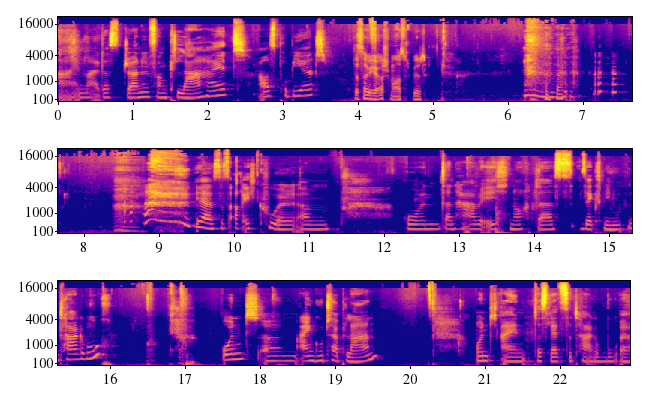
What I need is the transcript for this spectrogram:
einmal das Journal von Klarheit ausprobiert das habe ich auch schon mal ausprobiert. ja, es ist auch echt cool. Ähm, und dann habe ich noch das Sechs-Minuten-Tagebuch und ähm, ein guter Plan und ein, das letzte Tagebuch, äh,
